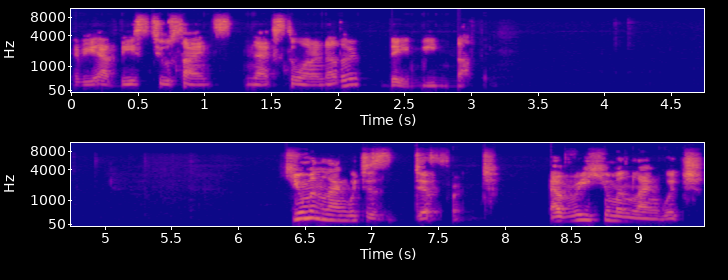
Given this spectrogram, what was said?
If you have these two signs next to one another, they mean nothing. Human language is different. Every human language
